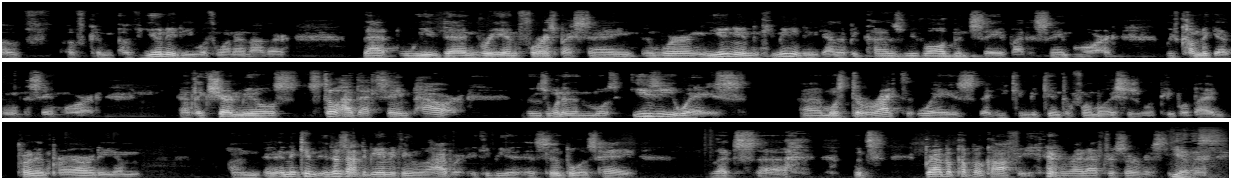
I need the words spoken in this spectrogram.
of of, of unity with one another that we then reinforce by saying, and we're in union and community together because we've all been saved by the same Lord. We've come together in the same Lord. And I think shared meals still have that same power. It was one of the most easy ways, uh, most direct ways that you can begin to form relationship with people by putting priority on, on and it, can, it doesn't have to be anything elaborate. It can be as simple as, hey, let's uh, let's grab a cup of coffee right after service together yes.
